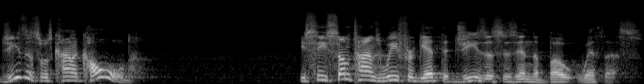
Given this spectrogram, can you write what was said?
Jesus was kind of cold. You see, sometimes we forget that Jesus is in the boat with us.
